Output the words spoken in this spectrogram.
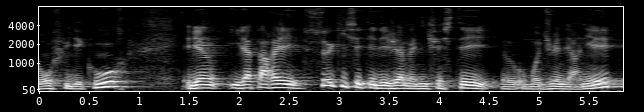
reflux des cours? Eh bien, il apparaît ceux qui s'étaient déjà manifestés euh, au mois de juin dernier,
